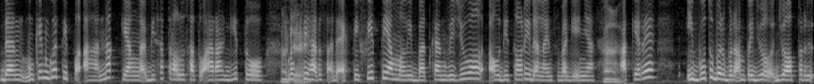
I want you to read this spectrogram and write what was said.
Dan mungkin gue tipe anak yang nggak bisa terlalu satu arah gitu. Oke. Mesti harus ada activity yang melibatkan visual, auditory dan lain sebagainya. Ah. Akhirnya ibu tuh bener-bener sampai jual, jual per-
